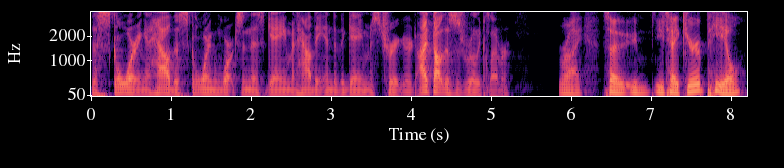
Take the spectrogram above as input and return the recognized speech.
the scoring and how the scoring works in this game and how the end of the game is triggered. I thought this was really clever. Right. So you, you take your appeal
